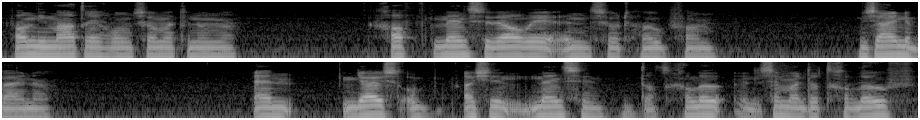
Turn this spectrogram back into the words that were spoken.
van die maatregelen, om het zo maar te noemen, gaf mensen wel weer een soort hoop van we zijn er bijna. En juist op, als je mensen dat geloof, zeg maar dat geloof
